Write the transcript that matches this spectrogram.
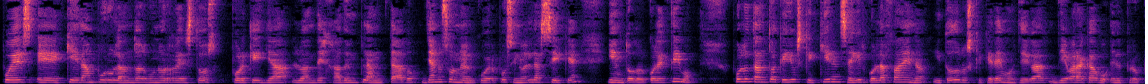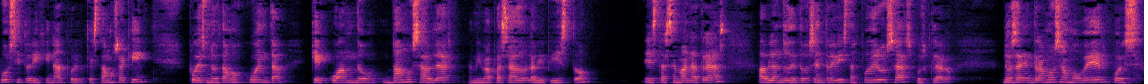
pues eh, quedan purulando algunos restos porque ya lo han dejado implantado, ya no solo en el cuerpo, sino en la psique y en todo el colectivo. Por lo tanto, aquellos que quieren seguir con la faena y todos los que queremos llevar a cabo el propósito original por el que estamos aquí, pues nos damos cuenta que cuando vamos a hablar, a mí me ha pasado, la habéis visto esta semana atrás, hablando de dos entrevistas poderosas, pues claro, nos adentramos a mover pues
